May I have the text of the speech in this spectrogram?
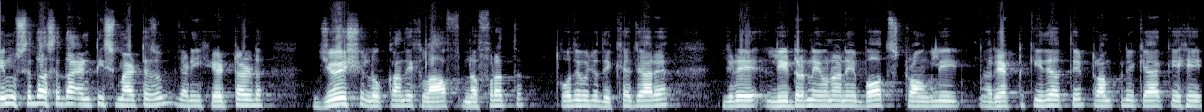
ਇਹਨੂੰ ਸਿੱਧਾ ਸਿੱਧਾ ਐਂਟੀ ਸਮੈਟਿਜ਼ਮ ਜਾਨੀ ਹੇਟਡ ਜਿਊਇਸ਼ ਲੋਕਾਂ ਦੇ ਖਿਲਾਫ ਨਫ਼ਰਤ, ਉਹਦੇ ਵਜੋਂ ਦੇਖਿਆ ਜਾ ਰਿਹਾ। ਜਿਹੜੇ ਲੀਡਰ ਨੇ ਉਹਨਾਂ ਨੇ ਬਹੁਤ ਸਟਰੋਂਗਲੀ ਰਿਐਕਟ ਕੀਤੇ ਉੱਤੇ। ਟਰੰਪ ਨੇ ਕਿਹਾ ਕਿ ਇਹ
